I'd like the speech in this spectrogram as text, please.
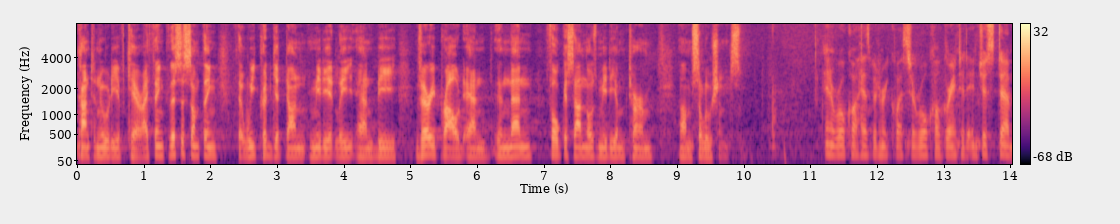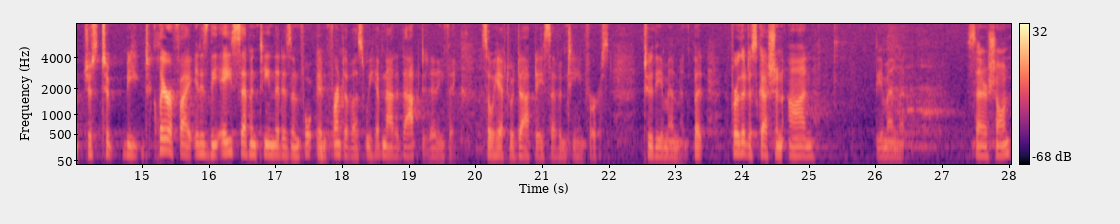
continuity of care. I think this is something that we could get done immediately and be very proud and, and then focus on those medium term um, solutions. And a roll call has been requested, a roll call granted. And just, um, just to be, to clarify, it is the A17 that is in, for, in front of us. We have not adopted anything. So we have to adopt A17 first to the amendment. But further discussion on the amendment. Senator Schoen?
